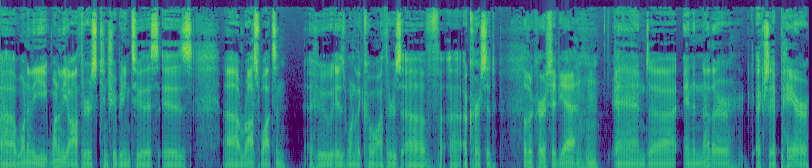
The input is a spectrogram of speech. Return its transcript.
uh, one of the one of the authors contributing to this is uh, Ross Watson, who is one of the co-authors of uh, Accursed, Of accursed, yeah. Mm-hmm. and uh, and another, actually a pair,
